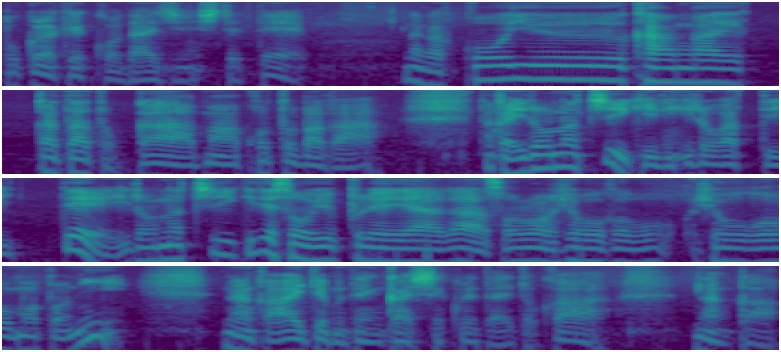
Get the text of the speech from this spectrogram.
僕ら結構大事にしててなんかこういう考え方とか、まあ、言葉がなんかいろんな地域に広がっていっていろんな地域でそういうプレイヤーがその標語を標語をもとになんかアイテム展開してくれたりとかなんか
